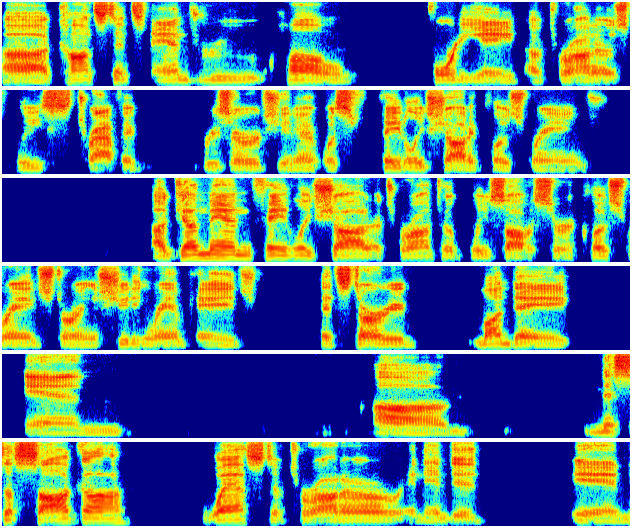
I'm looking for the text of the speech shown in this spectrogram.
Uh, Constance Andrew Hung, 48, of Toronto's police traffic reserves unit, was fatally shot at close range. A gunman fatally shot a Toronto police officer at close range during a shooting rampage that started Monday in um, Mississauga, west of Toronto and ended in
